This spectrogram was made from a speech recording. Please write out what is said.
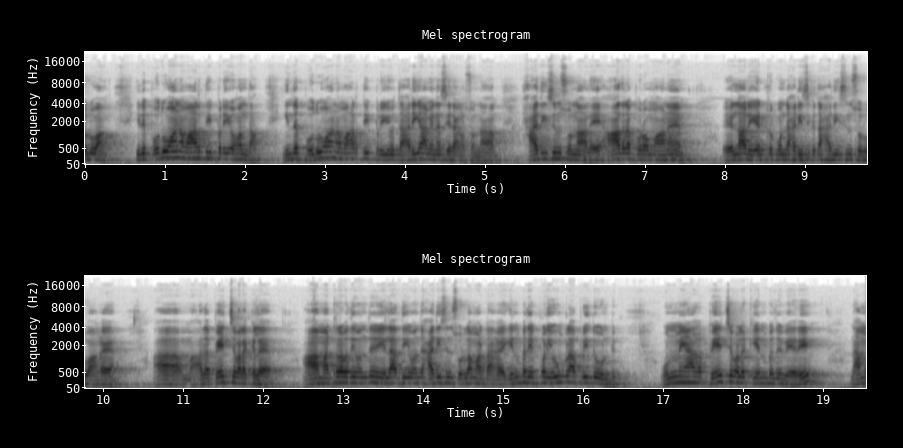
சொல்லுவாங்க. இது பொதுவான வார்த்தை பிரயோகம் தான். இந்த பொதுவான வார்த்தை பிரயோகத்தை அறியாமல் என்ன செய்கிறாங்கன்னு சொன்னால் ஹதீஸ்னு சொன்னாலே ஆதரபூர்வமான எல்லாரும் ஏற்றுக்கொண்ட ஹதீஸுக்கு தான் ஹதீஸ்னு சொல்லுவாங்க. அதை பேச்சு வழக்கில் மற்றவது வந்து எல்லாத்தையும் வந்து ஹதீஸ்ன்னு சொல்ல மாட்டாங்க. என்பதை போல் இவங்களா புரிந்து உண்டு உண்மையாக பேச்சு வழக்கு என்பது வேறு நாம்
